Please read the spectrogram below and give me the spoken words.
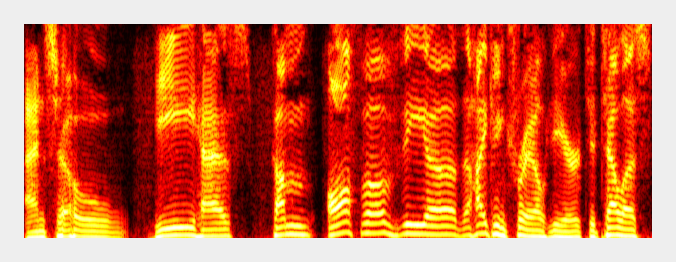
And so he has come off of the, uh, the hiking trail here to tell us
